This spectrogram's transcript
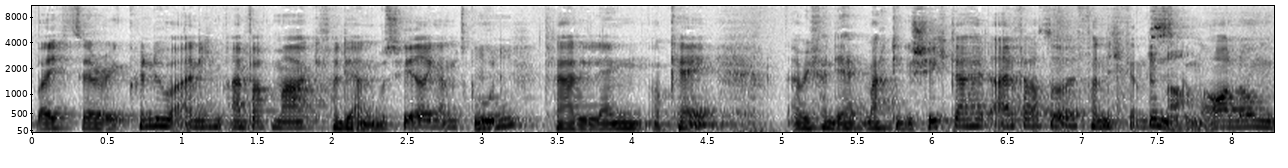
weil ich Sarah Quinto eigentlich einfach mag. Ich fand die Atmosphäre ganz gut. Mhm. Klar, die Längen okay. Aber ich fand, die halt- macht die Geschichte halt einfach so. Fand ich ganz Genau. in Ordnung.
